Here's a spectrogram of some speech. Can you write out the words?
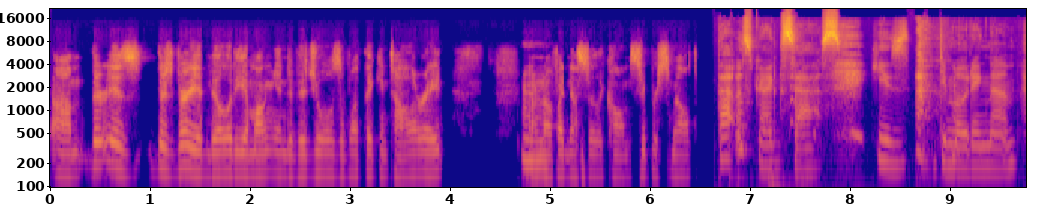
um, there is there's variability among individuals of what they can tolerate. Mm-hmm. I don't know mm-hmm. if I'd necessarily call them super smelt. That was Greg Sass. He's demoting them.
